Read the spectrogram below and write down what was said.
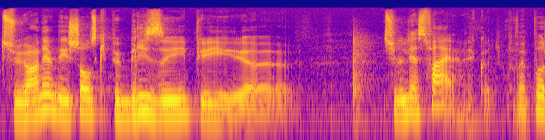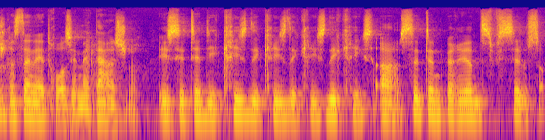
tu enlèves des choses qui peuvent briser, puis tu le laisses faire. Écoute, je pouvais pas, je restais dans le troisième étage. Et c'était des crises, des crises, des crises, des crises. Ah, c'était une période difficile, ça.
